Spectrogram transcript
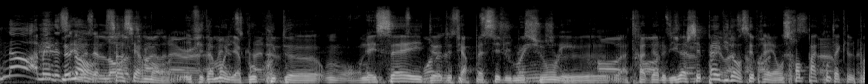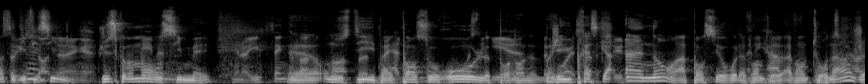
Non, non, sincèrement, évidemment, il y a beaucoup de. On, essaye de, faire passer l'émotion à travers le visage. C'est pas évident, c'est vrai. On se rend pas compte à quel point c'est difficile jusqu'au moment où on s'y met. Euh, on se dit, bon, on pense au rôle pendant. j'ai eu presque un an à penser au rôle avant, avant le tournage.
